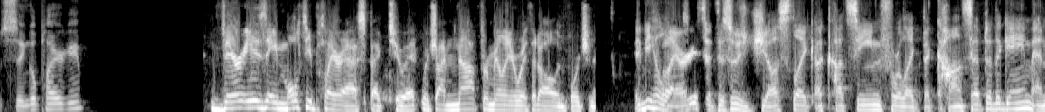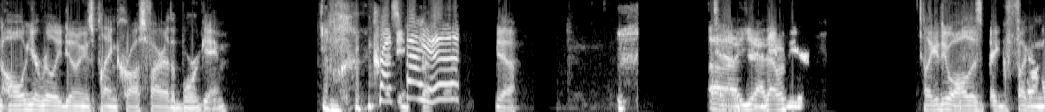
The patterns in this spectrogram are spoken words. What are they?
single player game. there is a multiplayer aspect to it which i'm not familiar with at all unfortunately It'd be hilarious if this was just like a cutscene for like the concept of the game, and all you're really doing is playing Crossfire, the board game. crossfire Yeah. uh, yeah that would be like I do all this big fucking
